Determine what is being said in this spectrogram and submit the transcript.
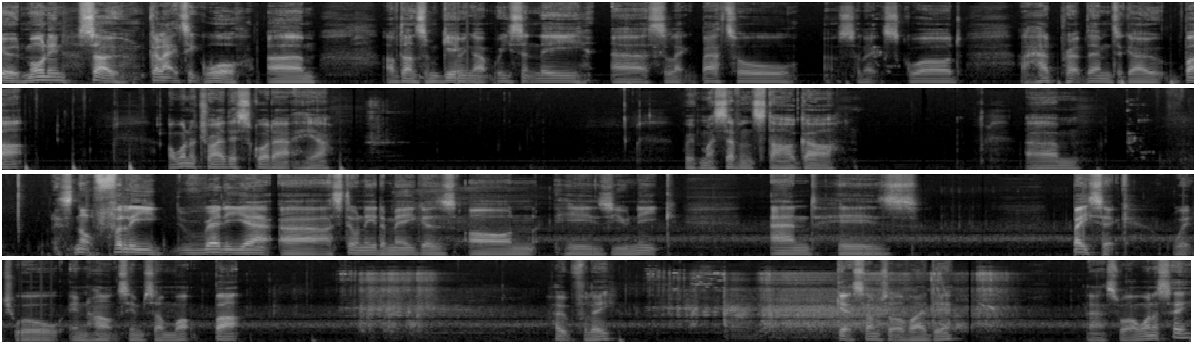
Good morning. So, Galactic War. Um, I've done some gearing up recently. Uh, select battle, select squad. I had prepped them to go, but I want to try this squad out here with my seven star Gar. Um, it's not fully ready yet. Uh, I still need Omegas on his unique and his basic, which will enhance him somewhat, but hopefully get some sort of idea. That's what I want to see.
